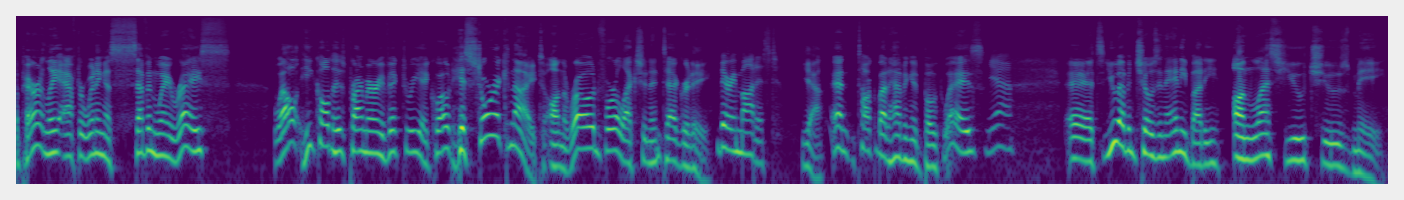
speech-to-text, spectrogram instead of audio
Apparently, after winning a seven way race, well, he called his primary victory a quote, historic night on the road for election integrity. Very modest. Yeah. And talk about having it both ways. Yeah. It's you haven't chosen anybody unless you choose me.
